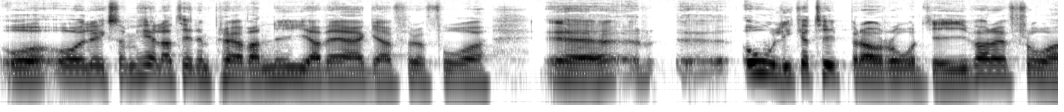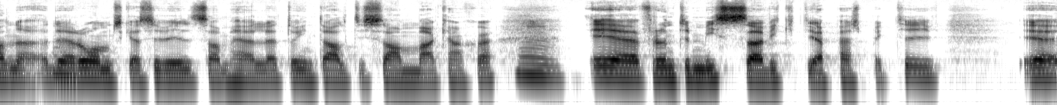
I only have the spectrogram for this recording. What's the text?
och, och liksom hela tiden pröva nya vägar för att få eh, olika typer av rådgivare från mm. det romska civilsamhället och inte alltid samma kanske. Mm. Eh, för att inte missa viktiga perspektiv. Eh,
